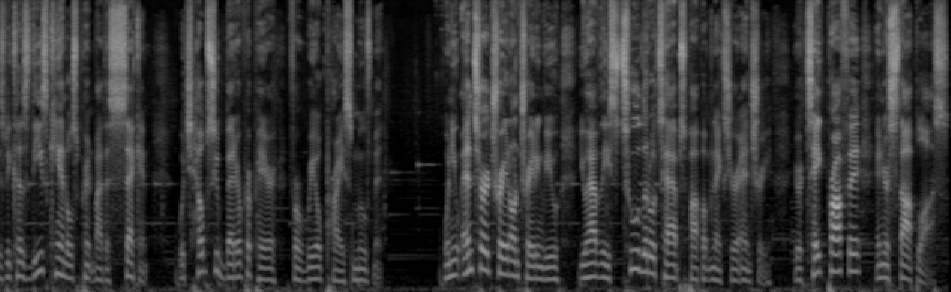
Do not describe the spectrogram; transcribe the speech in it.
is because these candles print by the second, which helps you better prepare for real price movement. When you enter a trade on TradingView, you have these two little tabs pop up next to your entry, your take profit and your stop loss.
